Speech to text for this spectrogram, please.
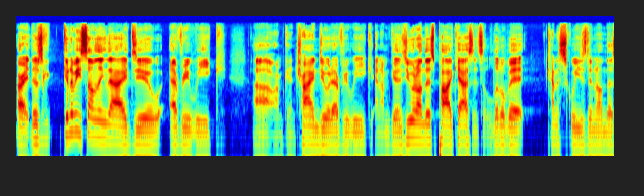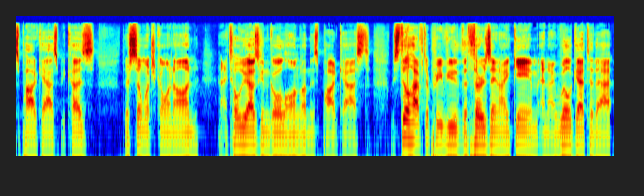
All right, there's going to be something that I do every week. Uh, or I'm going to try and do it every week, and I'm going to do it on this podcast. It's a little bit kind of squeezed in on this podcast because there's so much going on. And I told you I was going to go along on this podcast. We still have to preview the Thursday night game, and I will get to that.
